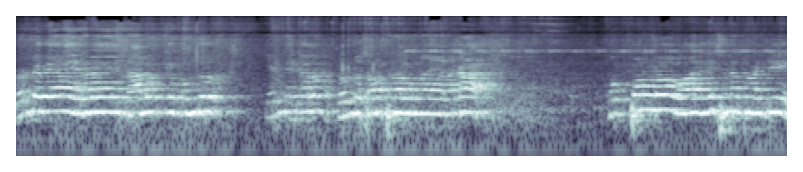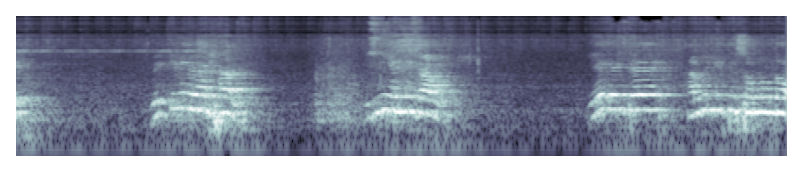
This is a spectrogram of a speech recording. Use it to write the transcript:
రెండు వేల ఇరవై నాలుగుకి ముందు ఎన్నికలు రెండు సంవత్సరాలు ఉన్నాయనగా కుప్పంలో వారు వేసినటువంటి వికిలి వేషాలు. ఇన్ని ఎన్ని కావు? ఏదైతే అవినీతి సొమ్ముందో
